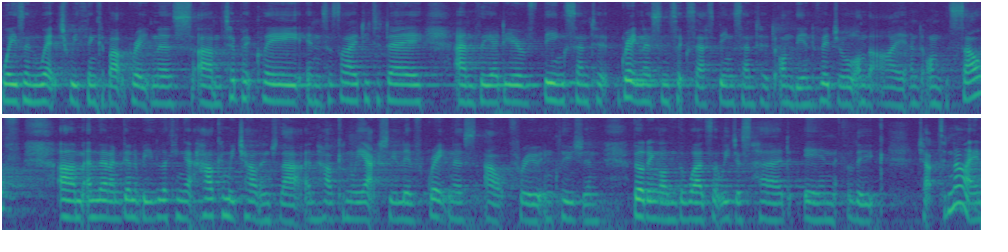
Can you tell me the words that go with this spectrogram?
ways in which we think about greatness um, typically in society today and the idea of being centered, greatness and success being centered on the individual, on the I, and on the self. Um, and then I'm going to be looking at how can we challenge that and how can we actually live greatness out through inclusion, building on the words that we just heard in Luke chapter 9.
